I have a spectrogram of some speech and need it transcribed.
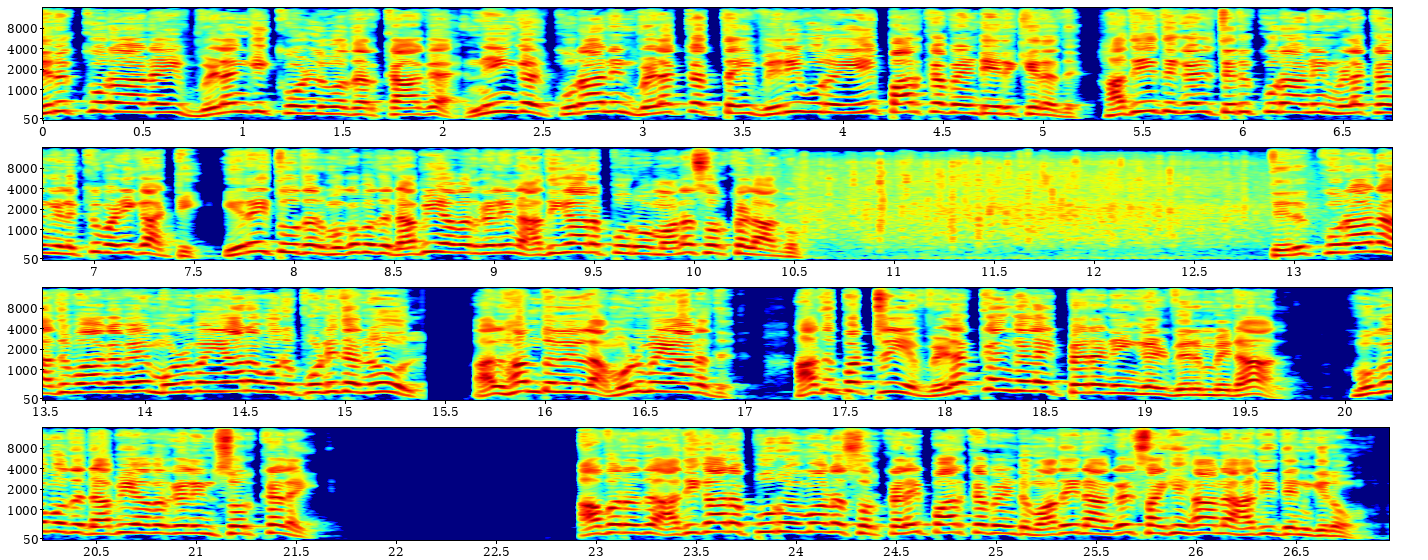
திருக்குரானை விளங்கிக் கொள்வதற்காக நீங்கள் குரானின் விளக்கத்தை விரிவுரையை பார்க்க வேண்டியிருக்கிறது. ஹதீதுகள் திருக்குரானின் விளக்கங்களுக்கு வழிகாட்டி. இறை தூதர் முகமது நபி அவர்களின் அதிகாரப்பூர்வமான சொற்களாகும். திருக்குரான் அதுவாகவே முழுமையான ஒரு புனித நூல். அல்ஹம்துல்லா முழுமையானது. அது பற்றிய விளக்கங்களை பெற நீங்கள் விரும்பினால் முகமது நபி அவர்களின் சொற்களை அவரது அதிகாரப்பூர்வமான சொற்களை பார்க்க வேண்டும். அதை நாங்கள் சகிஹான ஹதீத் என்கிறோம்.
